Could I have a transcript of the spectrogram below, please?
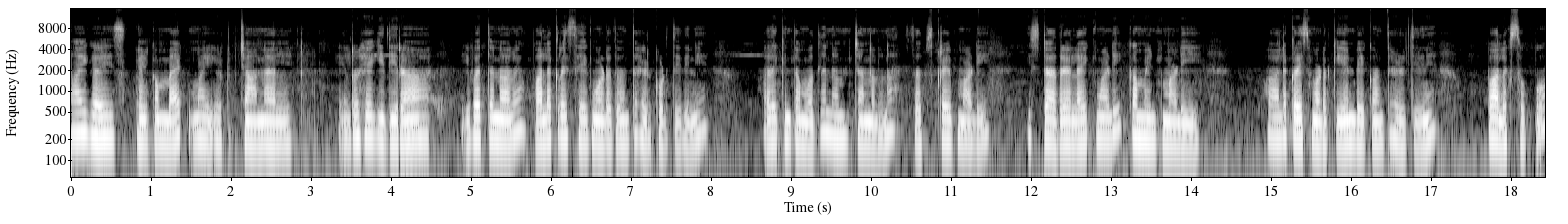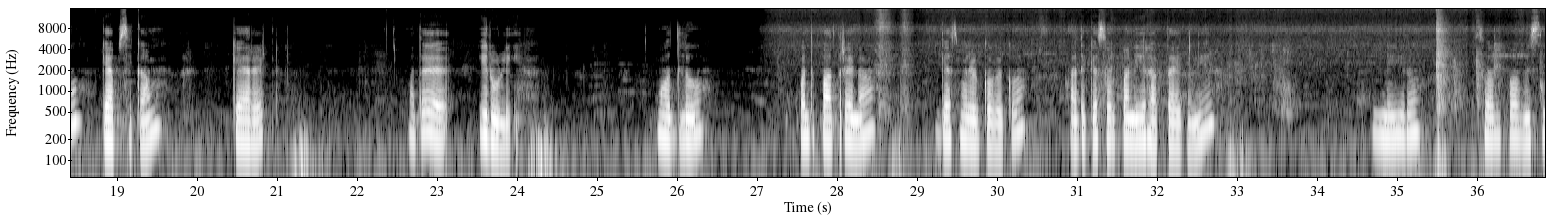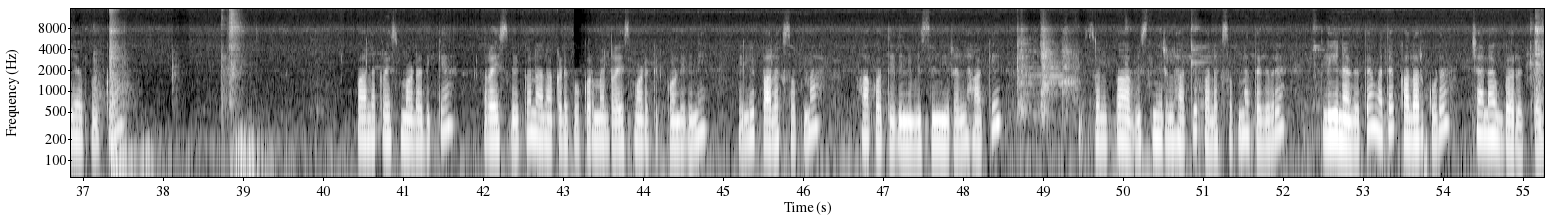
Hi guys welcome back my YouTube channel ಎಲ್ಲರೂ ಹೇಗಿದ್ದೀರಾ? ಇವತ್ತು ನಾನು ಪಾಲಕ್ ರೈಸ್ ಹೇಗೆ ಮಾಡೋದು ಅಂತ ಹೇಳ್ಕೊಡ್ತಿದ್ದೀನಿ. ಅದಕ್ಕಿಂತ ಮೊದಲು ನಮ್ಮ ಚಾನಲ್ನ ಸಬ್ಸ್ಕ್ರೈಬ್ ಮಾಡಿ. ಇಷ್ಟ ಆದರೆ ಲೈಕ್ ಮಾಡಿ ಕಮೆಂಟ್ ಮಾಡಿ. ಪಾಲಕ್ ರೈಸ್ ಮಾಡೋಕ್ಕೆ ಏನು ಬೇಕು ಅಂತ ಹೇಳ್ತಿದ್ದೀನಿ. ಪಾಲಕ್ ಸೊಪ್ಪು ಕ್ಯಾಪ್ಸಿಕಮ್ ಕ್ಯಾರೆಟ್ ಮತ್ತು ಈರುಳ್ಳಿ. ಮೊದಲು ಒಂದು ಪಾತ್ರೆನ ಗ್ಯಾಸ್ ಮೇಲೆ ಇಟ್ಕೋಬೇಕು ಅದಕ್ಕೆ ಸ್ವಲ್ಪ ನೀರು ಹಾಕ್ತಾಯಿದ್ದೀನಿ ನೀರು ಸ್ವಲ್ಪ ಬಿಸಿ ಹಾಕಬೇಕು ಪಾಲಕ್ ರೈಸ್ ಮಾಡೋದಕ್ಕೆ ರೈಸ್ ಬೇಕು. ನಾನು ಆ ಕಡೆ ಕುಕ್ಕರ್ ಮೇಲೆ ರೈಸ್ ಮಾಡೋಕೆ ಇಟ್ಕೊಂಡಿದ್ದೀನಿ ಇಲ್ಲಿ ಪಾಲಕ್ ಸೊಪ್ಪನ್ನ ಹಾಕೋತಿದ್ದೀನಿ ಬಿಸಿ ನೀರಲ್ಲಿ ಹಾಕಿ, ಸ್ವಲ್ಪ ಬಿಸಿನೀರಲ್ಲಿ ಹಾಕಿ ಪಾಲಕ್ ಸೊಪ್ಪನ್ನ ತೆಗೆದ್ರೆ ಕ್ಲೀನ್ ಆಗುತ್ತೆ. ಮತ್ತು ಕಲರ್ ಕೂಡ ಚೆನ್ನಾಗಿ ಬರುತ್ತೆ.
